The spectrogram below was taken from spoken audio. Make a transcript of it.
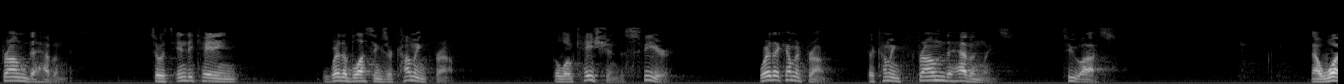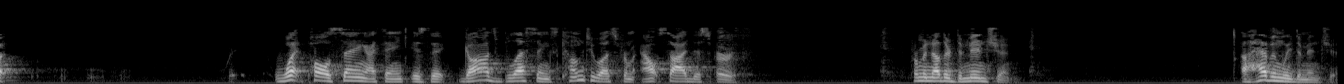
From the heavenlies. So it's indicating where the blessings are coming from, the location, the sphere. Where are they coming from? They're coming from the heavenlies to us. Now, what what Paul is saying, I think, is that God's blessings come to us from outside this earth, from another dimension, a heavenly dimension.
